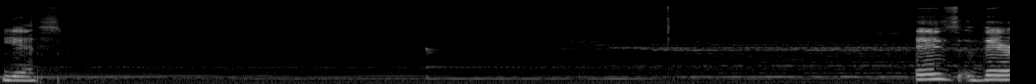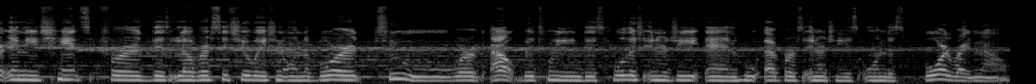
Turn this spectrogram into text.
Yes. Is there any chance for this lover situation on the board to work out between this foolish energy and whoever's energy is on this board right now?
